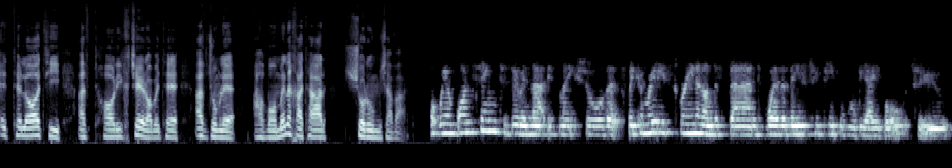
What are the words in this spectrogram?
اطلاعاتی از تاریخچه رابطه از جمله عوامل خطر شروع می شود. What we're wanting to do in that is make sure that we can really screen and understand whether these two people will be able to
